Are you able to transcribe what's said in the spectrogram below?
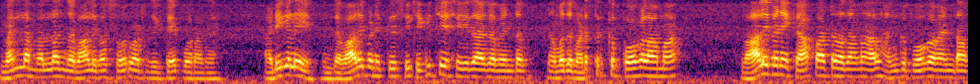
மெல்ல மெல்ல அந்த வாலிபன் சோர்வடைஞ்சுக்கிட்டே போகிறாங்க அடிகளே இந்த வாலிபனுக்கு சிகிச்சை செய்தாக வேண்டும். நமது மடத்திற்கு போகலாமா? வாலிபனை காப்பாற்றுவதானால் அங்கு போக வேண்டாம்.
